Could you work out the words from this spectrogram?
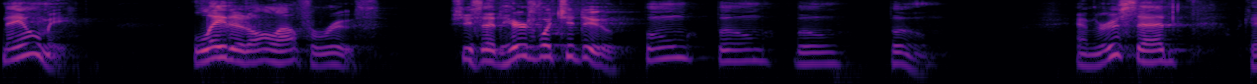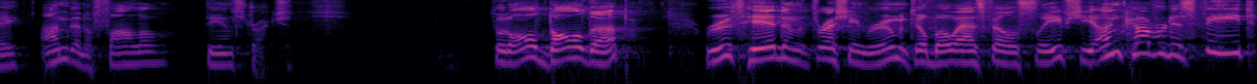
Naomi laid it all out for Ruth. She said, Here's what you do boom, boom, boom, boom. And Ruth said, Okay, I'm going to follow the instructions. So it all dolled up. Ruth hid in the threshing room until Boaz fell asleep. She uncovered his feet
